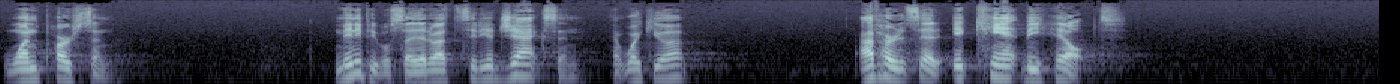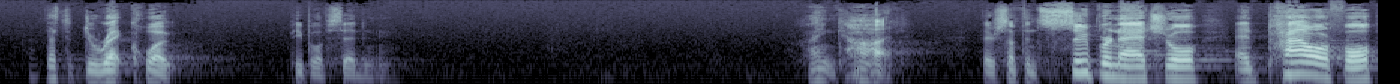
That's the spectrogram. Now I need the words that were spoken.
one person. Many people say that about the city of Jackson. That wake you up? I've heard it said, it can't be helped. That's a direct quote people have said to me. Thank God. There's something supernatural and powerful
